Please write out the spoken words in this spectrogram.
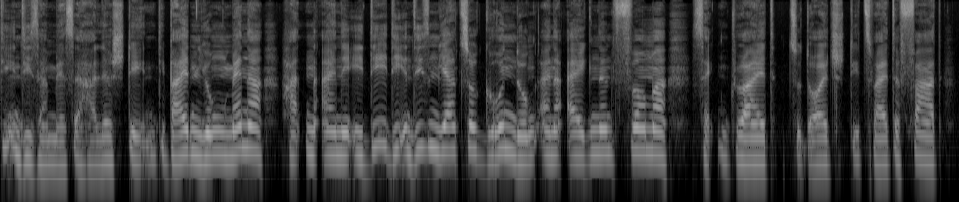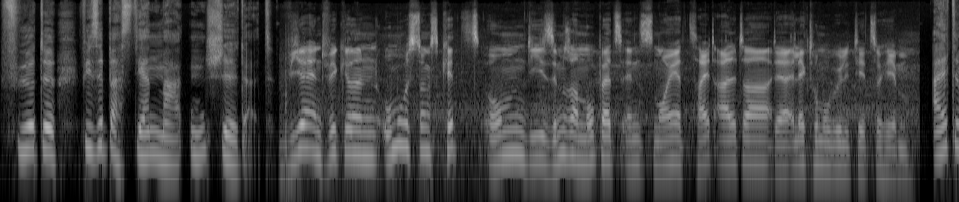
die in dieser Messehalle stehen. Die beiden jungen Männer hatten eine Idee, die in diesem Jahr zur Gründung einer eigenen Firma Second Ride, zu Deutsch die zweite Fahrt, führte, wie Sebastian Martin schildert. Wir entwickeln Umrüstungskits, um die Simson Mopeds ins neue Zeitalter der Elektromobilität zu heben alte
